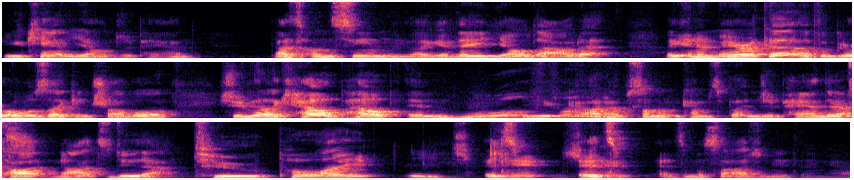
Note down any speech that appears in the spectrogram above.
you can't yell in Japan. That's unseemly. Like if they yelled out at like in America, if a girl was like in trouble, she'd be like help, help, and Well, you. God hope someone comes. But in Japan, they're That's- taught not to do that. Too polite. It's it's it's a misogyny thing. I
